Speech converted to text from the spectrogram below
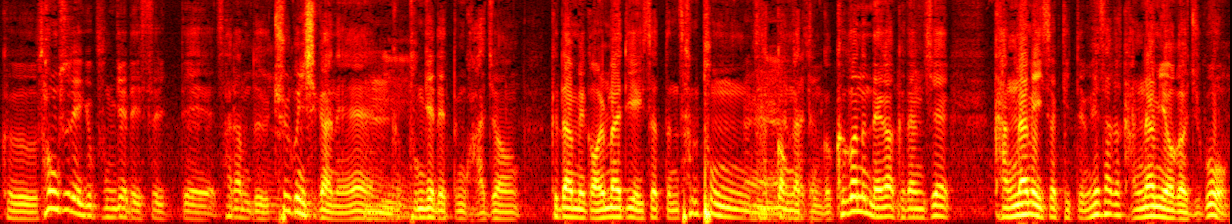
그 성수대교 붕괴됐을 때 사람들 출근 시간에 음. 그 붕괴됐던 과정 그 다음에 그 얼마 뒤에 있었던 산풍 네, 사건 맞아요. 같은 거 그거는 내가 그 당시에 강남에 있었기 때문에 회사가 강남이어가지고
